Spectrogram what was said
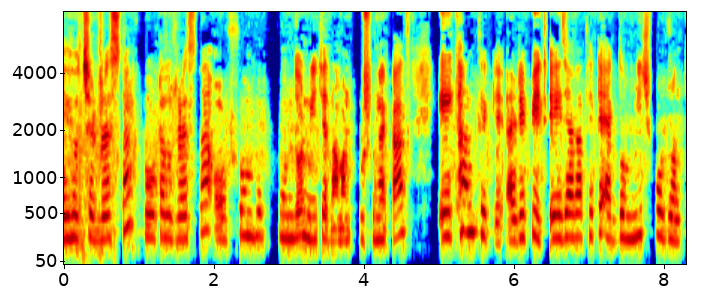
এই হচ্ছে ড্রেসটা টোটাল ড্রেসটা, অসম্ভব সুন্দর, নিচে দামান কুশনের কাজ। এইখান থেকে রিপিট এই জায়গা থেকে একদম নিচ পর্যন্ত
